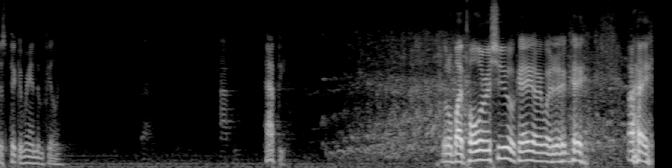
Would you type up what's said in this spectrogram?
Just pick a random feeling. Sad. Happy. Happy. Little bipolar issue, okay? Okay. All right.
